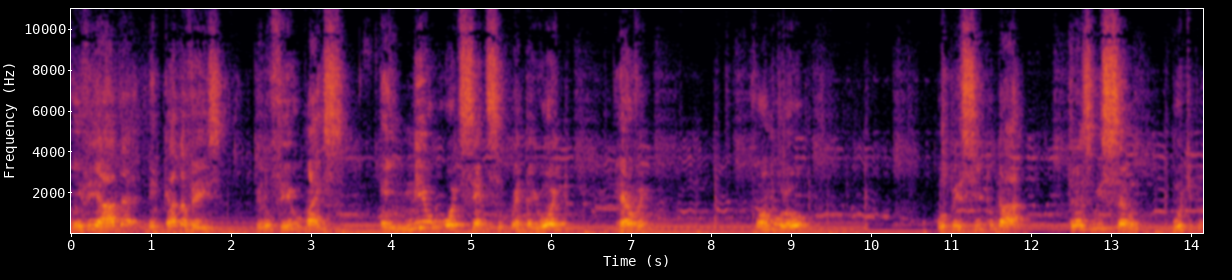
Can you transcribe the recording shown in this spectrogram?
enviada de cada vez pelo fio, mas em 1858, Helvin formulou o princípio da transmissão múltipla.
